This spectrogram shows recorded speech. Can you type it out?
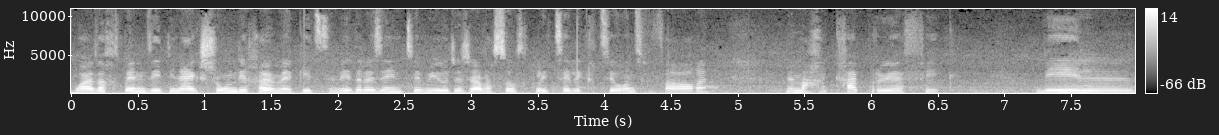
wo einfach, wenn sie in die nächste Runde kommen, gibt es dann wieder ein Interview. Das ist einfach so ein bisschen Selektionsverfahren. Wir machen keine Prüfung, weil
